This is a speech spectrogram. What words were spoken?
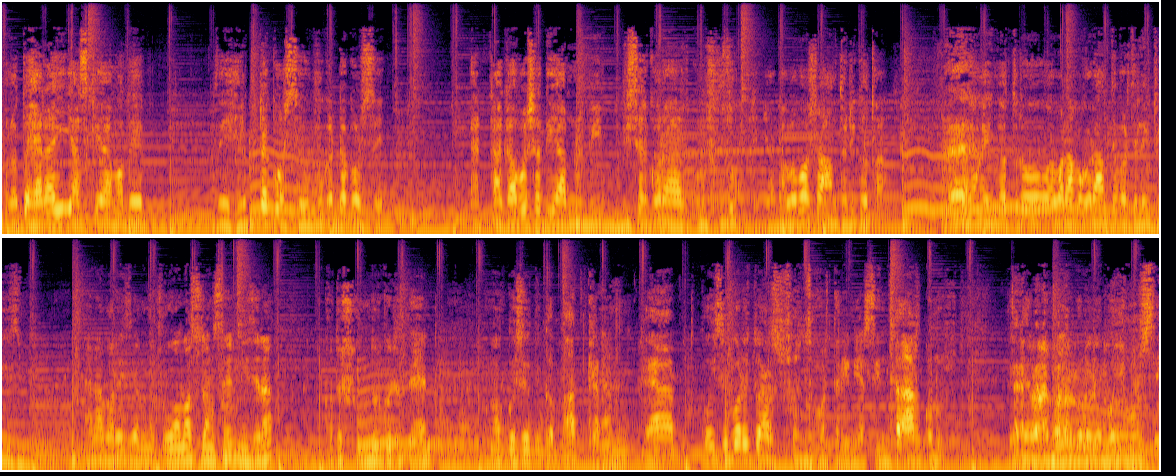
মূলত হেরাই আজকে আমাদের যে হেল্পটা করছে উপকারটা করছে এর টাকা পয়সা দিয়ে আপনার বিচার করার কোনো সুযোগ নেই। আর ভালোবাসা আন্তরিকতা এবং এইমাত্র আবার আমাকে আনতে পারছে লেটুইজ আর আবার এই যে আপনার মাছ রাঁধছে নিজেরা কত সুন্দর করে দেন। আমাকে কইছে দুগা ভাত খান। কইছে পরে তো আর সহ্য করতে পারিনি আর চিন্তা আর কোনো এই কারণে ভালোগুলোকে বইয়ে বসছি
